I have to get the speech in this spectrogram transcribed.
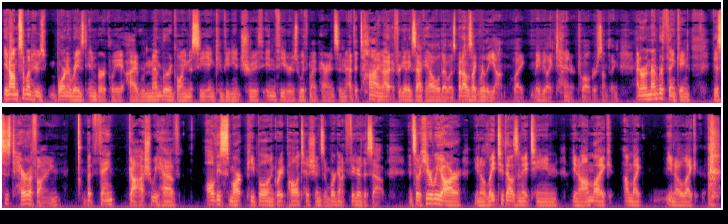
you know, I'm someone who's born and raised in Berkeley. I remember going to see Inconvenient Truth in theaters with my parents, and at the time, I forget exactly how old I was, but I was like really young, like maybe like 10 or 12 or something. And I remember thinking, this is terrifying but thank gosh, we have all these smart people and great politicians, and we're going to figure this out. And so here we are, you know, late 2018. You know, I'm like, I'm like, you know, like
